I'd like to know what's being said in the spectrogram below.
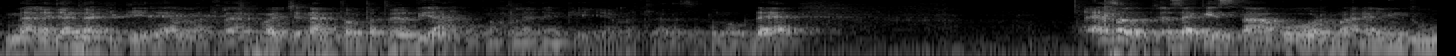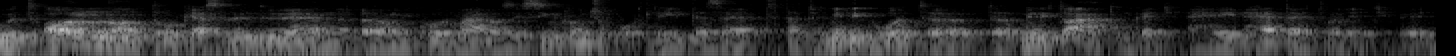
ne legyen neki kényelmetlen, vagy nem tudom, tehát hogy a diákoknak legyen kényelmetlen ez a dolog. De ez a, az egész tábor már elindult annantól kezdődően, amikor már az egy szinkroncsoport létezett, tehát hogy mindig volt, tehát mindig találtunk egy hetet, vagy egy, egy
